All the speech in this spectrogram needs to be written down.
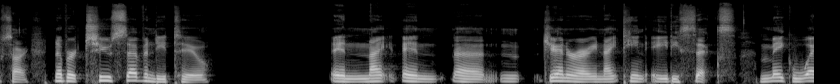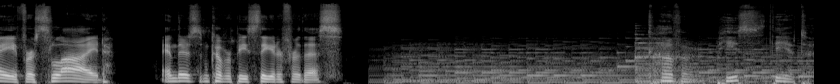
sorry, number 272 in ni- in uh, January 1986. Make way for Slide. And there's some cover piece theater for this. Cover piece theater.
